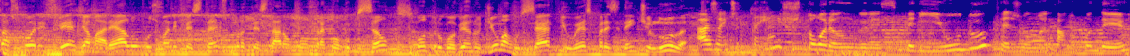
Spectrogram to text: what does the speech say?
Vestindo as cores verde e amarelo, os manifestantes protestaram contra a corrupção, contra o governo Dilma Rousseff e o ex-presidente Lula. A gente tem estourando nesse período que a Dilma está no poder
